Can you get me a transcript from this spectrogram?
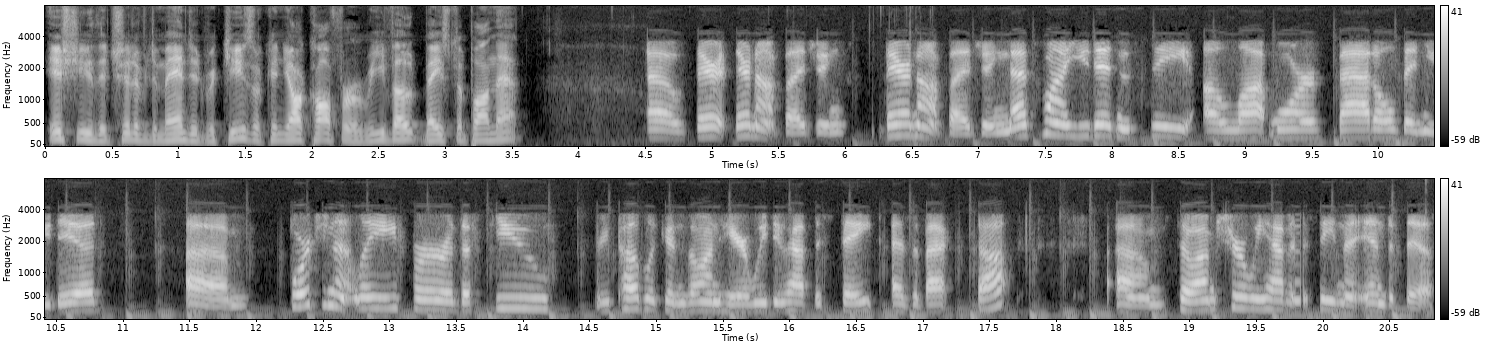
issue that should have demanded recusal. Can y'all call for a revote based upon that? Oh they're they're not budging. They're not budging. That's why you didn't see a lot more battle than you did um, fortunately, for the few Republicans on here, we do have the state as a backstop. Um, so I'm sure we haven't seen the end of this.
